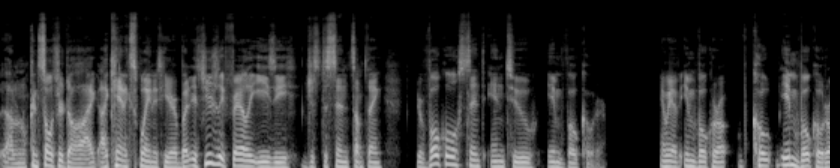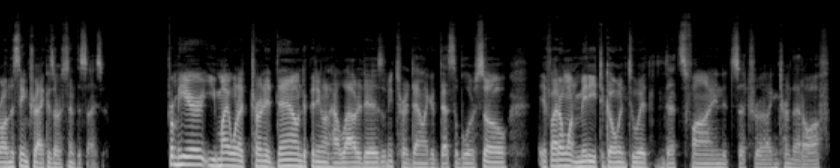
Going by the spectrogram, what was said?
I don't know, consult your DAW. I, I can't explain it here, but it's usually fairly easy just to send something, your vocal sent into MVocoder and we have MVocoder, on the same track as our synthesizer. From here, you might want to turn it down depending on how loud it is. Let me turn it down like a decibel or so. If I don't want MIDI to go into it, that's fine, etc. I can turn that off.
